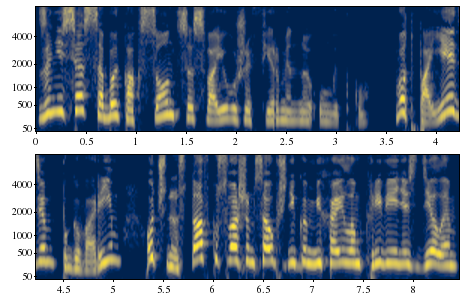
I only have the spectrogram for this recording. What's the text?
занеся с собой как солнце свою уже фирменную улыбку. Вот поедем, поговорим, очную ставку с вашим сообщником Михаилом Кривеня сделаем,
